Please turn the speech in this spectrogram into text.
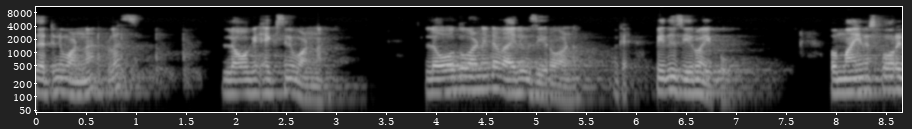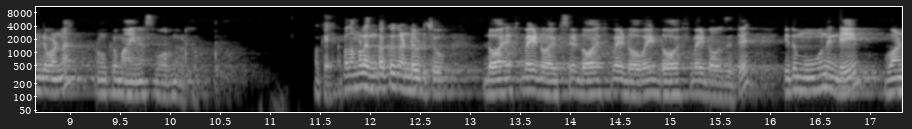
സെറ്റിന് വണ്ണ് പ്ലസ് ലോഗ് എക്സിന് വണ്ണ് ലോഗ് വണ്ണിന്റെ വാല്യൂ സീറോ ആണ്. ഓക്കെ അപ്പോൾ ഇത് സീറോ ആയി പോകും. അപ്പോൾ മൈനസ് ഫോർ ഇന്റു വണ്ണ് നമുക്ക് മൈനസ് ഫോർ എന്ന് കിട്ടും. ഓക്കെ അപ്പോൾ നമ്മൾ എന്തൊക്കെ കണ്ടുപിടിച്ചു? Doe F by doe X doe F by doe Y doe F by doe Z ഇത് മൂന്നിന്റെയും വൺ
